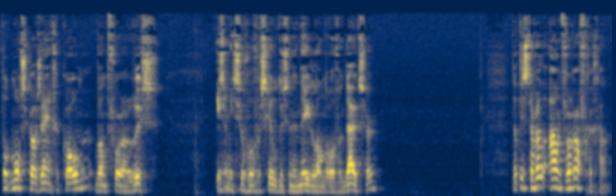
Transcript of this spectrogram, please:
tot Moskou zijn gekomen, want voor een Rus is er niet zoveel verschil tussen een Nederlander of een Duitser. Dat is er wel aan vooraf gegaan.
